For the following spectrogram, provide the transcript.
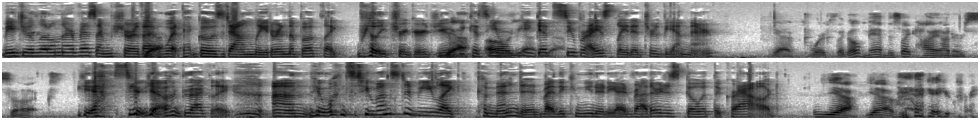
made you a little nervous, I'm sure that Yeah. what goes down later in the book like really triggered you Yeah. because he Oh, he gets yeah. super isolated toward the end there. Yeah where it's like oh man this like high honor sucks Yeah, yeah, exactly. Um, who wants who wants to be like commended by the community? I'd rather just go with the crowd. yeah yeah right right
